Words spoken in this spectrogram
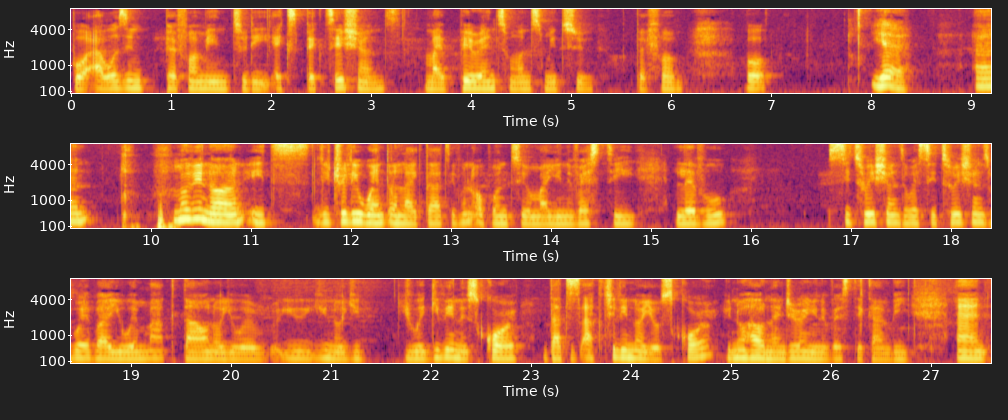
but I wasn't performing to the expectations my parents wants me to perform. But yeah, and moving on, it's literally went on like that even up until my university level. Situations were situations whereby you were marked down or you were you you know you you were given a score that is actually not your score. You know how Nigerian university can be, and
